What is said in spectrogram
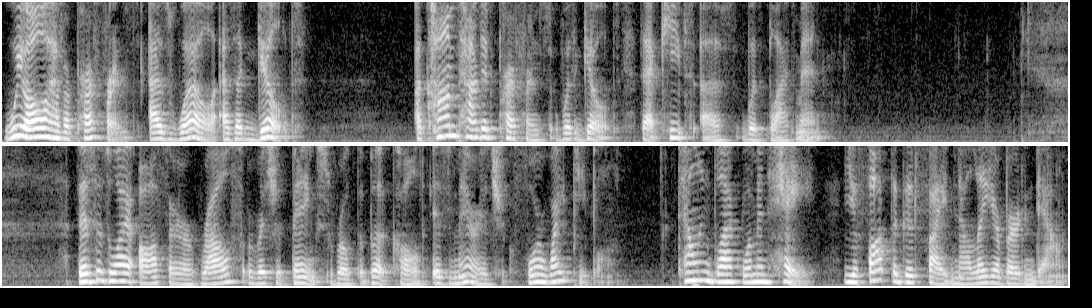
we all have a preference as well as a guilt, a compounded preference with guilt that keeps us with black men. This is why author Ralph Richard Banks wrote the book called Is Marriage for White People? Telling black women, hey, you fought the good fight, now lay your burden down.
